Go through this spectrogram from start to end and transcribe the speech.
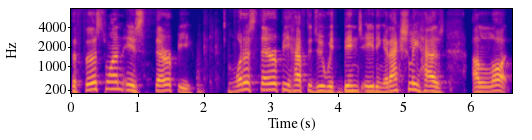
The first one is therapy. What does therapy have to do with binge eating? It actually has a lot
